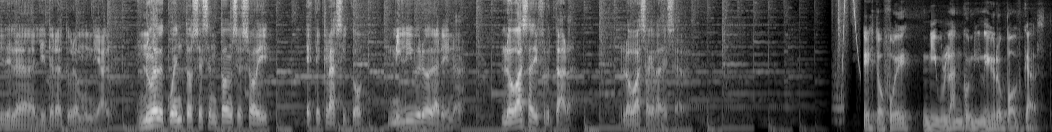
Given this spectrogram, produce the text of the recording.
y de la literatura mundial. Nueve cuentos es entonces hoy este clásico, mi libro de arena. Lo vas a disfrutar, lo vas a agradecer. Esto fue Ni Blanco ni Negro Podcast.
